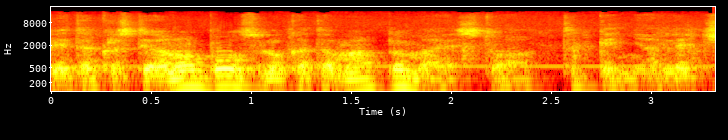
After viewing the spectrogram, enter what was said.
ቤተ ክርስቲያኗ በኦስሎ ከተማ በማዮርስቷ ትገኛለች።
